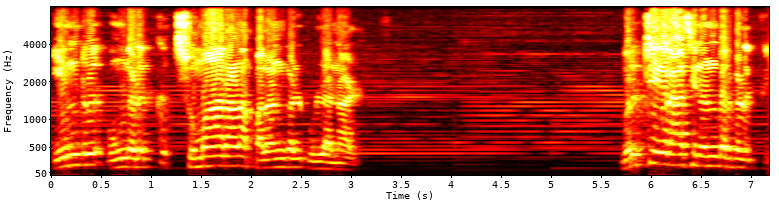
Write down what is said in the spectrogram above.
இன்று உங்களுக்கு சுமாரான பலன்கள் உள்ள நாள். விருச்சிக ராசி நண்பர்களுக்கு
